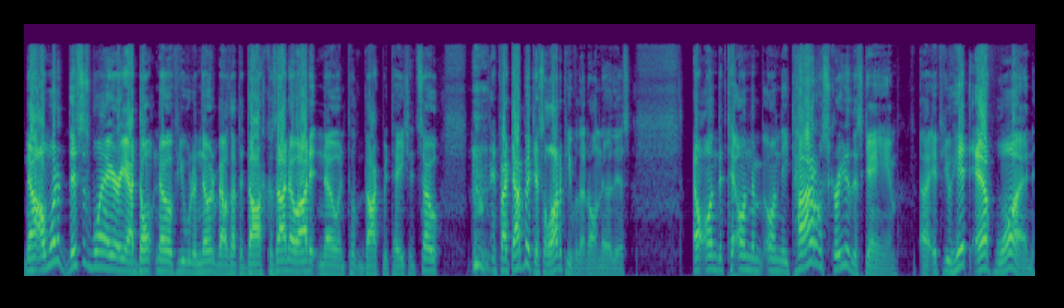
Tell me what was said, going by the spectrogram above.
Now I wanted this is one area I don't know if you would have known about without the docs because I know I didn't know until the documentation. So, in fact, I bet there's a lot of people that don't know this. On the t- on the on the title screen of this game, uh, if you hit F1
